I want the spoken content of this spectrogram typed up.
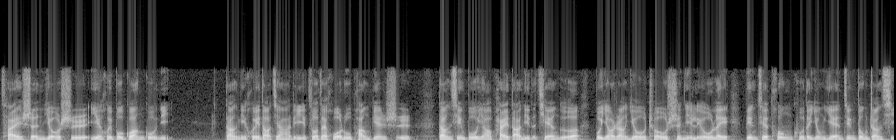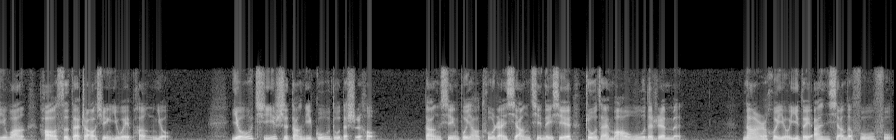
财神有时也会不光顾你。当你回到家里，坐在火炉旁边时。当心，不要拍打你的前额，不要让忧愁使你流泪，并且痛苦的用眼睛东张西望，好似在找寻一位朋友。尤其是当你孤独的时候，当心不要突然想起那些住在茅屋的人们，那儿会有一对安详的夫妇，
